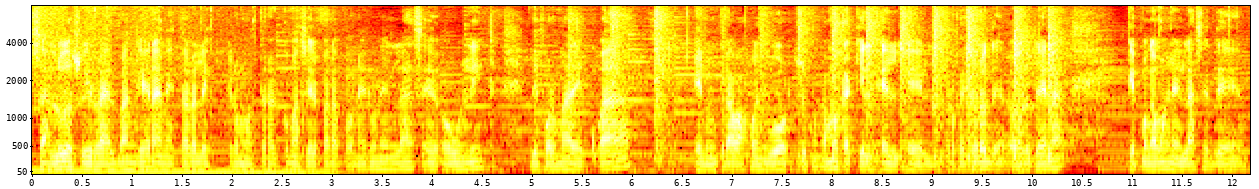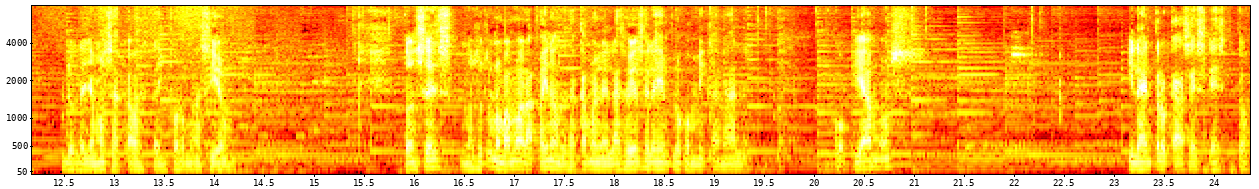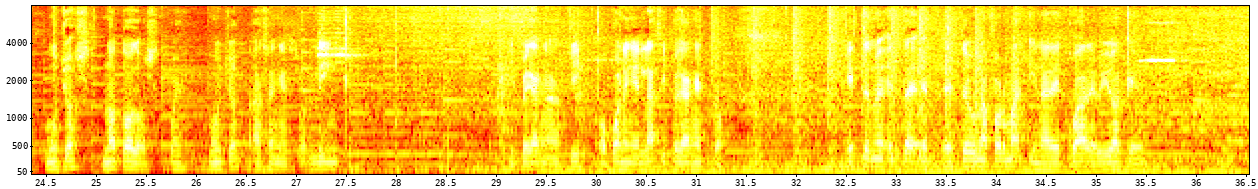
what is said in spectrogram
Saludos, soy Israel Banguera. En esta hora les quiero mostrar cómo hacer para poner un enlace o un link de forma adecuada en un trabajo en Word. Supongamos que aquí el, profesor ordena que pongamos el enlace de donde hayamos sacado esta información. Entonces, nosotros nos vamos a la página donde sacamos el enlace. Voy a hacer el ejemplo con mi canal. Copiamos. Y la gente lo que hace es esto. Muchos, no todos, pues muchos hacen esto. Link y pegan aquí o ponen enlace y pegan esto. Este, este, este, es una forma inadecuada debido a que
